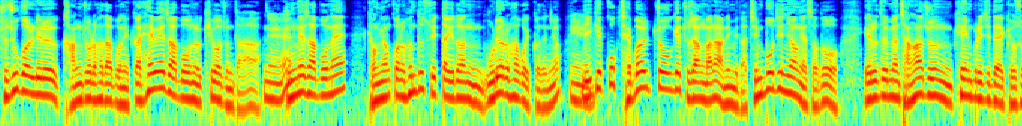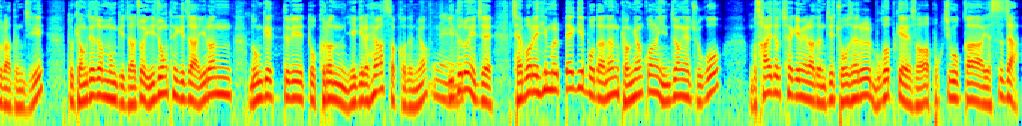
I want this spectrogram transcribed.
주주 권리를 강조를 하다 보니까 해외 자본을 키워준다. 네. 국내 자본의 경영권을 흔들 수 있다 이런 우려를 하고 있거든요. 예. 근데 이게 꼭 재벌 쪽의 주장만은 아닙니다. 진보 진영에서도 예를 들면 장하준 케임브리지대 교수라든지 또 경제 전문 기자죠 이종태 기자 이런 논객들이 또 그런 얘기를 해왔었거든요. 네. 이들은 이제 재벌의 힘을 빼기보다는 경영권을 인정해주고 뭐 사회적 책임이라든지 조세를 무겁게 해서 복지국가에 쓰자.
